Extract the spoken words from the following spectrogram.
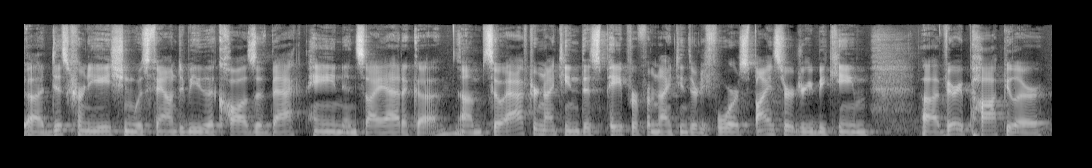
uh, disc herniation was found to be the cause of back pain and sciatica. Um, so after 19, this paper from 1934, spine surgery became very popular.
